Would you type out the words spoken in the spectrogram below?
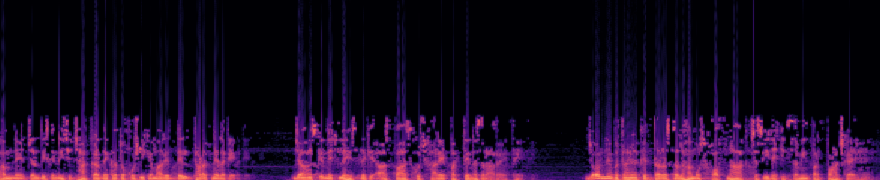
ہم نے جلدی سے نیچے جھانک کر دیکھا تو خوشی کے مارے دل دھڑکنے لگے۔ جہاز کے نچلے حصے کے آس پاس کچھ ہرے پتے نظر آ رہے تھے۔ جون نے بتایا کہ دراصل ہم اس خوفناک جزیرے کی زمین پر پہنچ گئے ہیں۔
